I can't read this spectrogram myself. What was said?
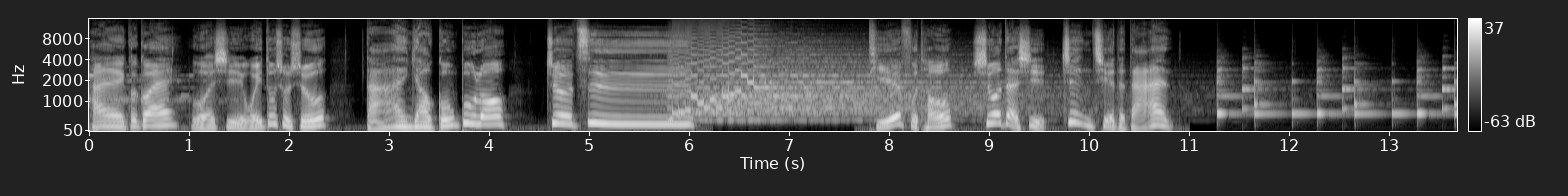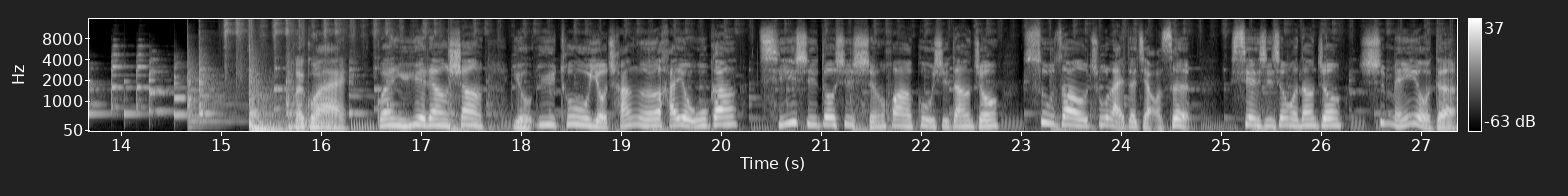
嗨，乖乖，我是维多叔叔，答案要公布喽！这次。铁斧头说的是正确的答案。乖乖，关于月亮上有玉兔、有嫦娥，还有吴刚，其实都是神话故事当中塑造出来的角色，现实生活当中是没有的。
